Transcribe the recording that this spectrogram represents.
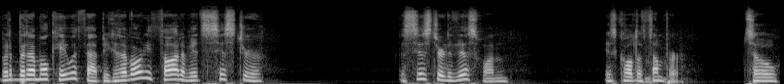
But but I'm okay with that because I've already thought of its sister. The sister to this one is called a thumper. So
